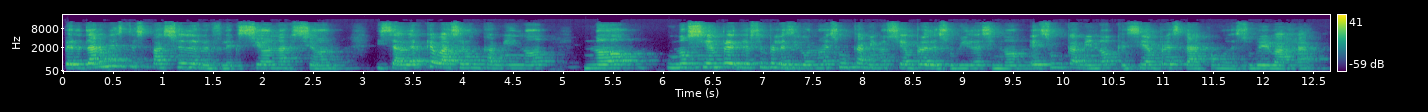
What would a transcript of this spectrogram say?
pero darme este espacio de reflexión, acción y saber que va a ser un camino, no, no siempre, yo siempre les digo, no es un camino siempre de subida, sino es un camino que siempre está como de sube y baja,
